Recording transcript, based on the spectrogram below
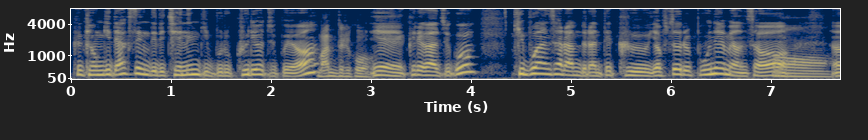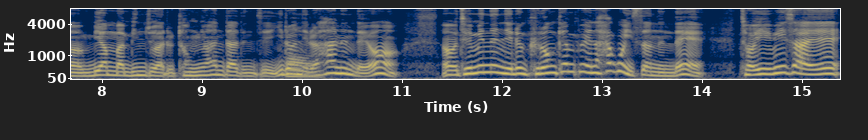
그 경기대 학생들이 재능 기부로 그려주고요. 만들고. 예, 그래가지고 기부한 사람들한테 그 엽서를 보내면서 어. 어 미얀마 민주화를 격려한다든지 이런 어. 일을 하는데요. 어, 재밌는 일은 그런 캠페인을 하고 있었는데 저희 회사에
